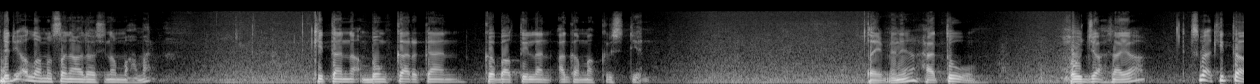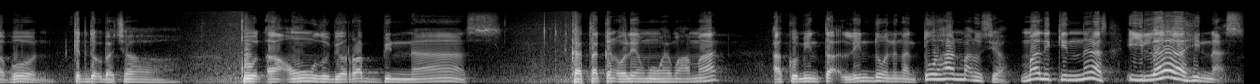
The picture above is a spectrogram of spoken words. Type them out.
Jadi Allah SWT Muhammad kita nak bongkarkan kebatilan agama Kristian. Taib ini satu hujah saya. Sebab kita pun kita duduk baca Qul a'udhu bi rabbin nas. Katakan oleh Muhammad aku minta lindung dengan Tuhan manusia. Malikin nas ilahin nas.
